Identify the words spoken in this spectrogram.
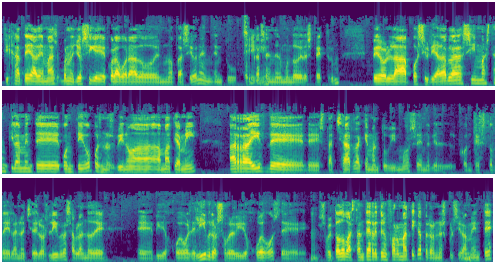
fíjate además, bueno, yo sí que he colaborado en una ocasión en, en tu podcast, Sí. en el mundo del Spectrum, pero la posibilidad de hablar así más tranquilamente contigo, pues nos vino a, a Mate y a mí a raíz de, de esta charla que mantuvimos en el contexto de la Noche de los Libros, hablando de eh, videojuegos, de libros sobre videojuegos, de, sobre todo bastante retroinformática, pero no exclusivamente.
